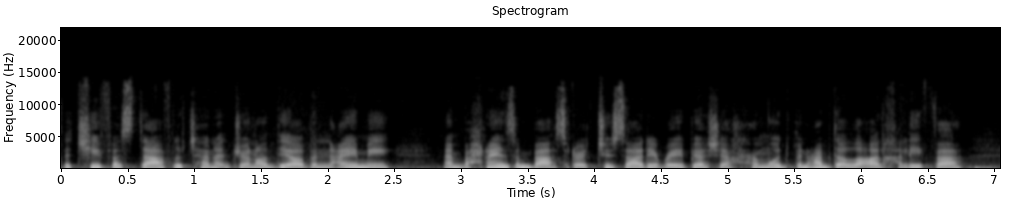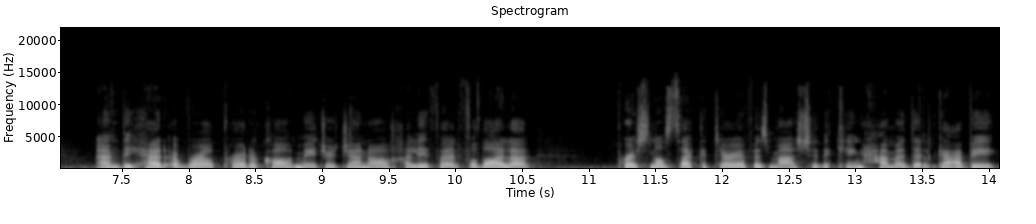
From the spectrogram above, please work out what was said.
the Chief of Staff, Lieutenant General Diab Al Naimi, and Bahrain's ambassador to Saudi Arabia, Sheikh Hamoud bin Abdullah Al Khalifa, and the head of Royal Protocol, Major General Khalifa Al Fudala, personal secretary of His Majesty the King Hamad Al Ka'bi,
